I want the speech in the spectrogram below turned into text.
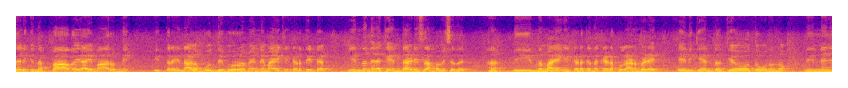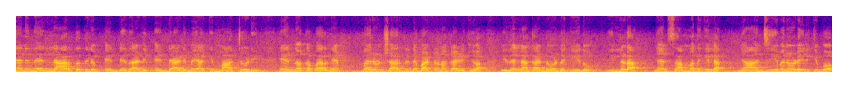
ചലിക്കുന്ന പാവയായി മാറും നീ ഇത്രയും നാളും ബുദ്ധിപൂർവം എന്നെ മയക്കി കിടത്തിയിട്ട് ഇന്ന് നിനക്ക് എന്താടി സംഭവിച്ചത്? നീ ഇന്ന് മയങ്ങിക്കിടക്കുന്ന കിടപ്പ് കാണുമ്പോഴേ എനിക്ക് എന്തൊക്കെയോ തോന്നുന്നു. നിന്നെ ഞാൻ ഇന്ന് എല്ലാ അർത്ഥത്തിലും എന്റേത് അടി എന്റെ അടിമയാക്കി മാറ്റോടി എന്നൊക്കെ പറഞ്ഞ് വരുൺ ഷർട്ടിന്റെ ബട്ടണൊക്കെ അഴിക്കുക. ഇതെല്ലാം കണ്ടുകൊണ്ട് ഗീതു ഇല്ലടാ ഞാൻ സമ്മതിക്കില്ല. ഞാൻ ജീവനോടെ ഇരിക്കുമ്പോൾ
